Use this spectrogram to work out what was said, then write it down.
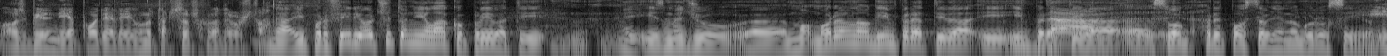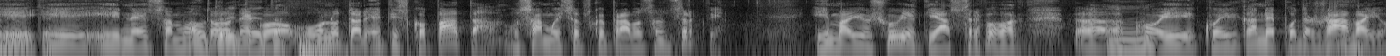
ozbiljnije podjele i unutar srpskog društva. Da, I Porfiri očito nije lako plivati između e, mo- moralnog imperativa i imperativa Da. e, svog pretpostavljenog u Rusiji. I, i, I ne samo Autoriteta. to, nego unutar episkopata u samoj Srpskoj pravoslavnoj crkvi. Ima još uvijek jastrebova a, koji, koji ga ne podržavaju.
